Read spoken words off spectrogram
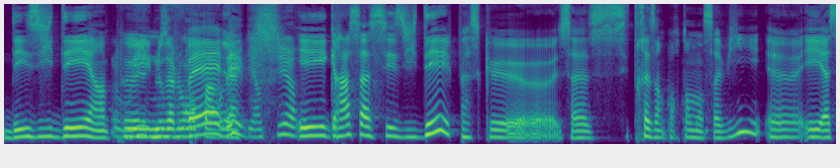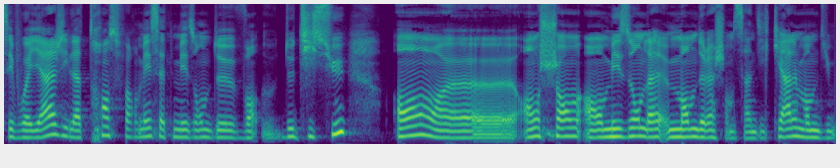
des idées un peu oui, nouvelles. Nous allons en parler, bien sûr. Et grâce à ces idées, parce que euh, ça c'est très important dans sa vie, euh, et à ses voyages, il a transformé cette maison de de tissu en euh, en, chambre, en maison de la, membre de la chambre syndicale, membre du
